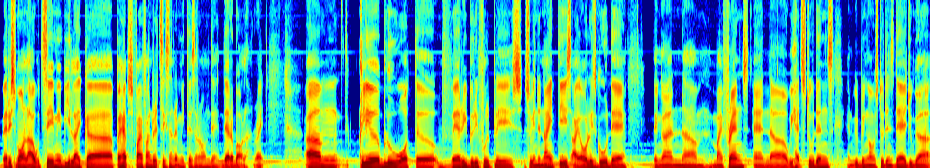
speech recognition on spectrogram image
Very small I would say maybe like uh, perhaps 500 600 meters around there there about lah right? Um, clear blue water very beautiful place. So in the 90s I always go there dengan um, my friends and uh, we had students and we bring our students there juga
